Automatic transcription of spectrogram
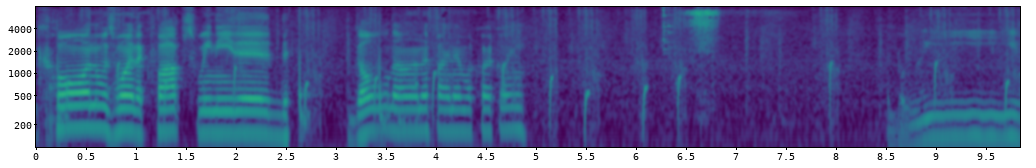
corn was one of the crops we needed gold on, if I remember correctly. Believe.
